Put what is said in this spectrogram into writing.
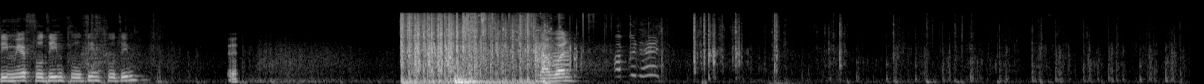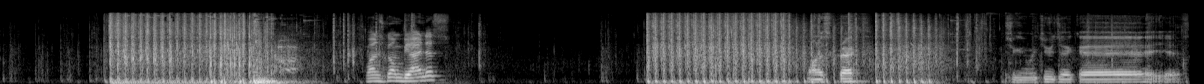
team here, full team, full team, full team. Okay. Down one. I've been hit. One's gone behind us. One is cracked. Pushing with you, JK. Yes.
